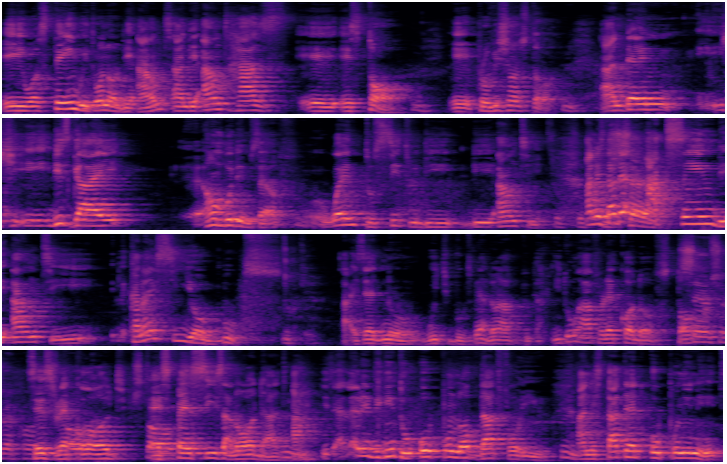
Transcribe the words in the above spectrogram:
He was staying with one of the aunts and the aunt has a, a store a provision store and then he, this guy uh, humbled himself went to sit with the the auntie and he started sell. asking the auntie can i see your books Okay. I said no. Which books? Me, I don't have books. You don't have record of stock, Sales record, sales stock, record, stocks. expenses, and all that. Ah, he said, let me begin to open up that for you. Hmm. And he started opening it.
